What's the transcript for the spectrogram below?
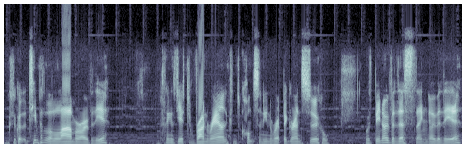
Because we've got the temple of the llama over there. The thing is, you have to run around constantly in a big round circle. We've been over this thing over there.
